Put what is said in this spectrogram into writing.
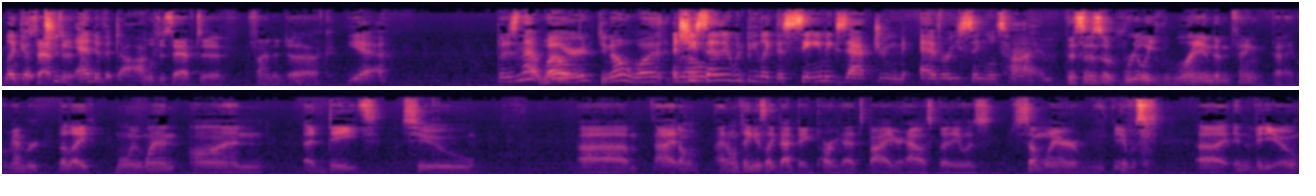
Like We'll uh, to have the end of a dock. We'll just have to find a duck. yeah. But isn't that Well, weird? do you know what? And she said it would be like the same exact dream every single time. this is a really random thing that I remember, but like when we went on a date to, um, I don't, I don't think it's like that big park that's by your house, but it was somewhere. It was. Uh, in the video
